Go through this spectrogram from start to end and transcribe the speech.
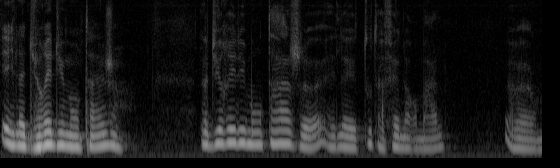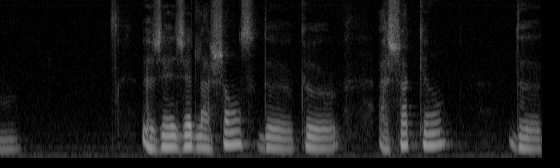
Et la durée du montage? La durée du montage, elle est tout à fait normale. Euh, J'ai de la chance que à chacun de,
